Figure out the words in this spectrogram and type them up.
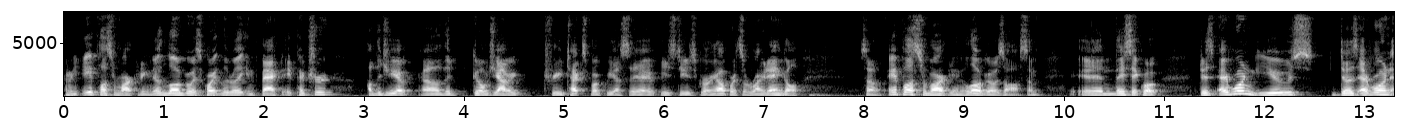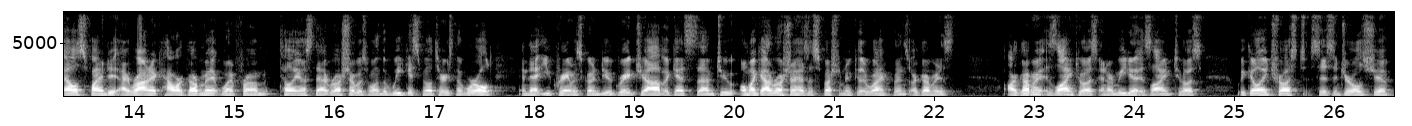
I mean, A plus for marketing. Their logo is quite literally, in fact, a picture of the ge- uh, the good old geometry textbook we used to use growing up, where it's a right angle. So A plus for marketing. The logo is awesome, and they say, "quote does everyone use does everyone else find it ironic how our government went from telling us that Russia was one of the weakest militaries in the world and that Ukraine was going to do a great job against them to oh my god Russia has a special nuclear weapons our government is our government is lying to us and our media is lying to us we can only trust citizen journalism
